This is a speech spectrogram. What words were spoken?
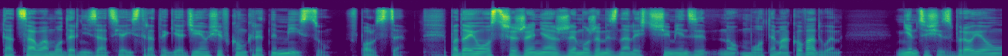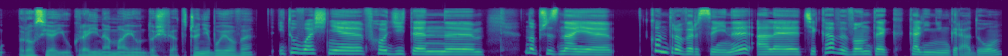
ta cała modernizacja i strategia dzieją się w konkretnym miejscu, w Polsce. Padają ostrzeżenia, że możemy znaleźć się między no, młotem a kowadłem. Niemcy się zbroją, Rosja i Ukraina mają doświadczenie bojowe? I tu właśnie wchodzi ten, y, no przyznaję, kontrowersyjny, ale ciekawy wątek Kaliningradu,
